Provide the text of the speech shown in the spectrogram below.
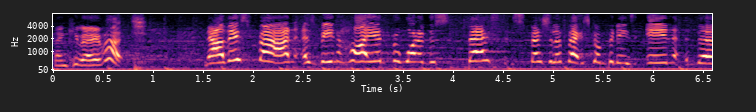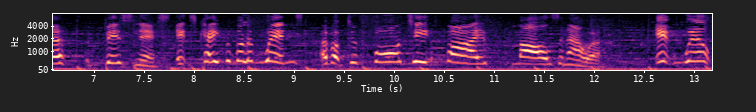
Thank you very much. Now, this fan has been hired from one of the best special effects companies in the business. It's capable of winds of up to 45 miles an hour. It will,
